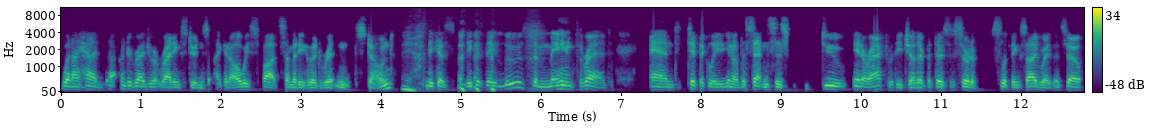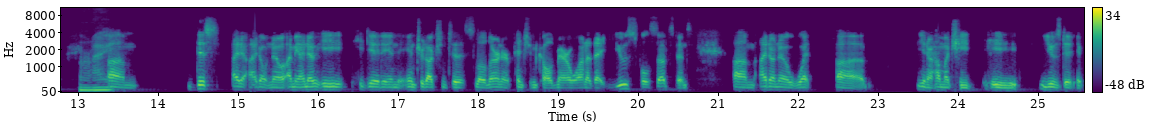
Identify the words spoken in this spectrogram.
when I had undergraduate writing students, I could always spot somebody who had written stoned yeah. because because they lose the main thread. And typically you know the sentences do interact with each other but there's this sort of slipping sideways. And so right. um, this I, I don't know. I mean i know he he did in introduction to slow learner Pynchon called marijuana that useful substance. Um, i don't know what uh, you know how much he he used it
